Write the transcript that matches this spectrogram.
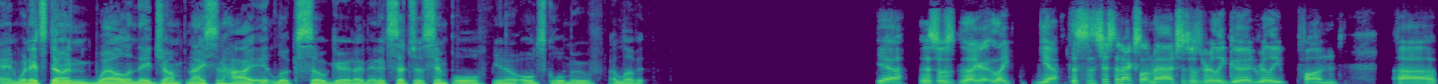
and when it's done well and they jump nice and high, it looks so good. And and it's such a simple, you know, old school move. I love it. Yeah, this was like like yeah, this is just an excellent match. This was really good, really fun, uh,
